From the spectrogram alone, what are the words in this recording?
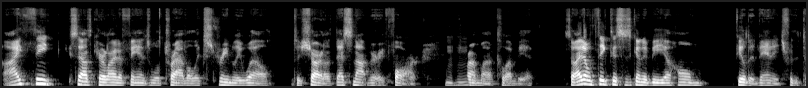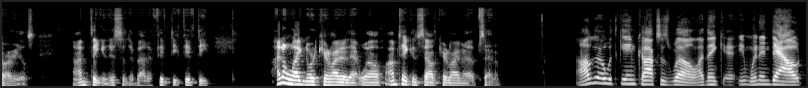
I think South Carolina fans will travel extremely well to Charlotte. That's not very far Mhm. from uh, Columbia. So I don't think this is going to be a home field advantage for the Tar Heels. I'm thinking this is about a 50 50. I don't like North Carolina that well. I'm taking South Carolina upset them. I'll go with Gamecocks as well. I think uh, when in doubt,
